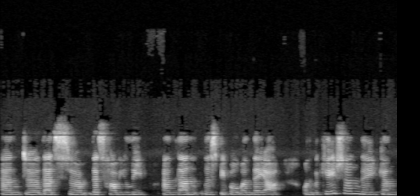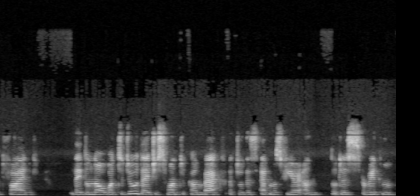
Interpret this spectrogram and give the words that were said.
and uh, that's um, that's how you live. And then there's people when they are on vacation they can't find they don't know what to do they just want to come back to this atmosphere and to this rhythm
